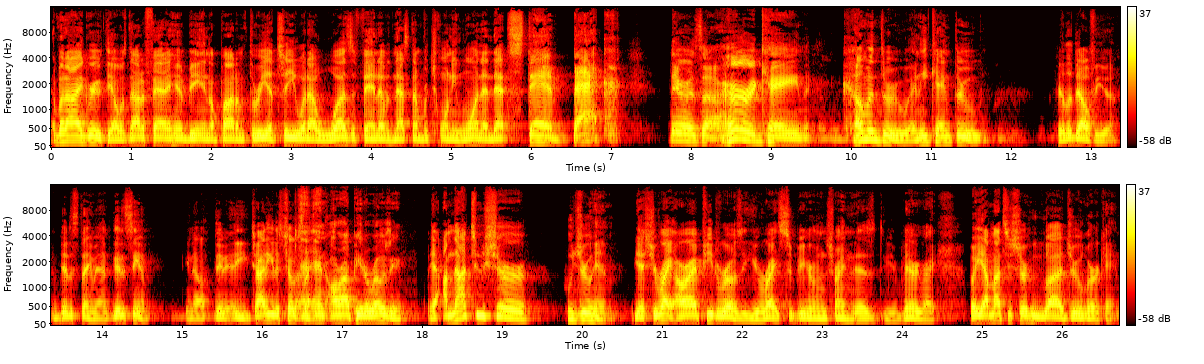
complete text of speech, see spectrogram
But I agree with you. I was not a fan of him being in the bottom three. I'll tell you what I was a fan of, and that's number 21, and that's Stand Back. There is a hurricane coming through, and he came through Philadelphia. He did his thing, man. Good to see him. You know, did, he tried to get his choke slam. And R.I.P. to Rosey. Yeah, I'm not too sure who drew him. Yes, you're right. R.I.P. to Rosey. You're right. Superhero in the training. That's, you're very right. But yeah, I'm not too sure who uh, drew Hurricane.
